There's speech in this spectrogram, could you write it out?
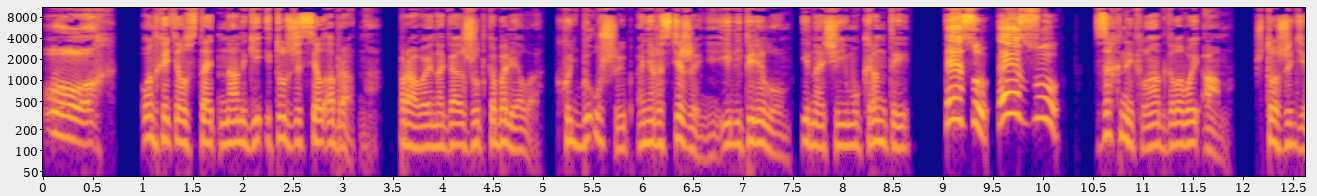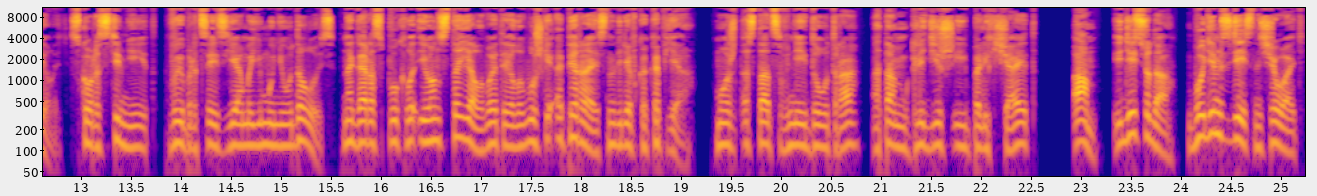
Ох! Он хотел встать на ноги и тут же сел обратно. Правая нога жутко болела. Хоть бы ушиб, а не растяжение или перелом, иначе ему кранты. «Эсу! Эсу!» Захныкал над головой Ам. Что же делать? Скоро стемнеет. Выбраться из ямы ему не удалось. Нога распухла, и он стоял в этой ловушке, опираясь на древко копья. Может остаться в ней до утра, а там, глядишь, и полегчает. «Ам, иди сюда, будем здесь ночевать.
